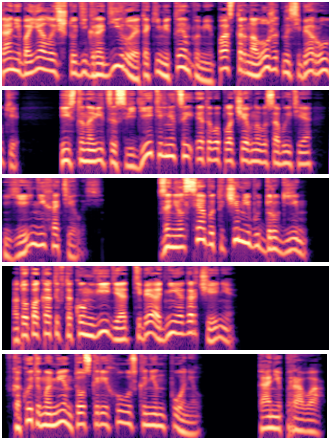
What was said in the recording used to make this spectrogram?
Таня боялась, что, деградируя такими темпами, пастор наложит на себя руки, и становиться свидетельницей этого плачевного события ей не хотелось. Занялся бы ты чем-нибудь другим, а то пока ты в таком виде, от тебя одни огорчения. В какой-то момент Оскар Хусканин понял. Таня права.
